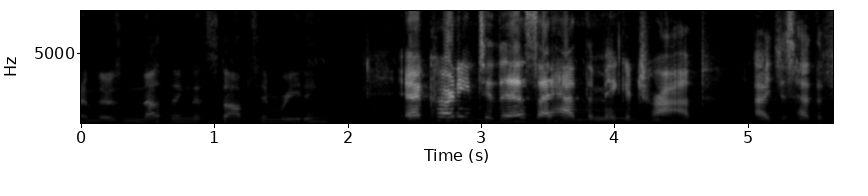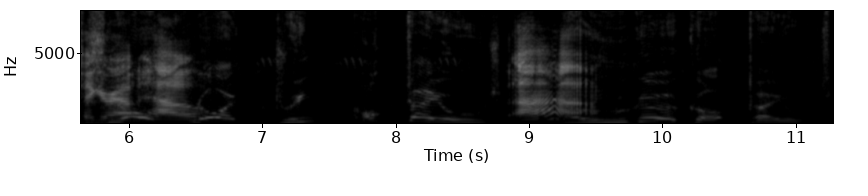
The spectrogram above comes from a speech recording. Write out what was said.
And there's nothing that stops him reading? According to this, I have to make a trap. I just have to figure out how. like drink cocktails. Ah. Ogre cocktails.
